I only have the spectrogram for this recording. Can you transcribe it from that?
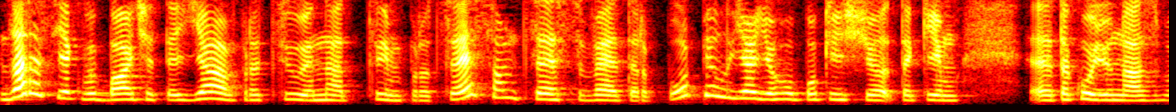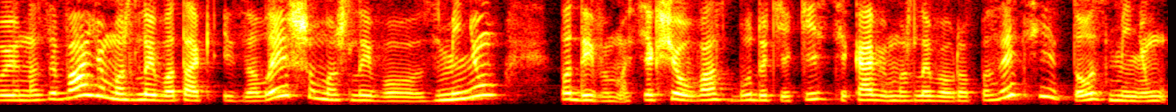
Зараз, як ви бачите, я працюю над цим процесом. Це светер попіл. Я його поки що таким, е, такою назвою називаю. Можливо, так і залишу, можливо, зміню. Подивимось. Якщо у вас будуть якісь цікаві, можливо, пропозиції, то зміню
